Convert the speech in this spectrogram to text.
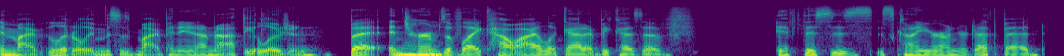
in my literally this is my opinion i'm not a theologian but in Mhm. terms of like how i look at it because of if this is it's kind of you're on your deathbed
